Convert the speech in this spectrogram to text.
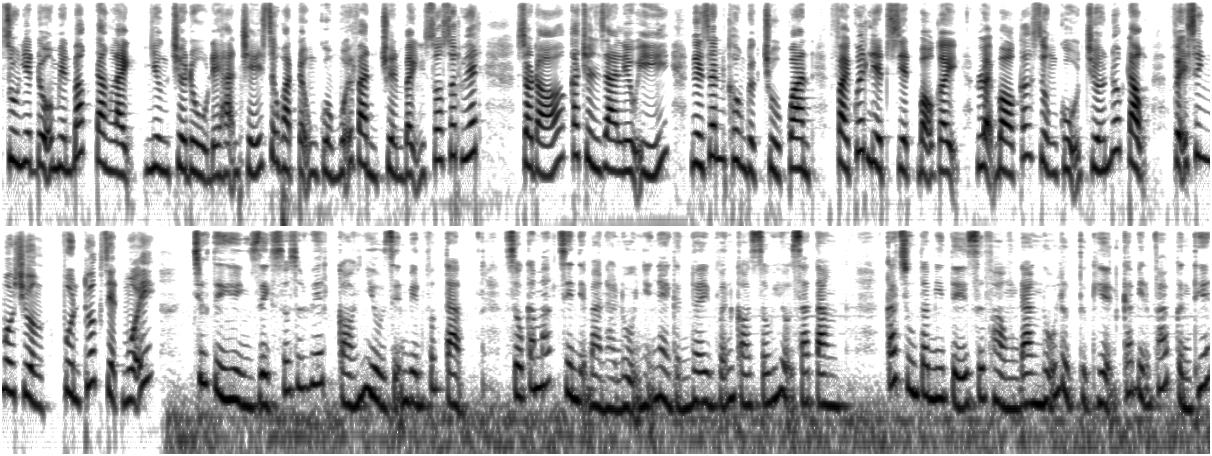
Dù nhiệt độ miền Bắc đang lạnh nhưng chưa đủ để hạn chế sự hoạt động của mũi vằn truyền bệnh sốt xuất huyết. Do đó, các chuyên gia lưu ý, người dân không được chủ quan, phải quyết liệt diệt bọ gậy, loại bỏ các dụng cụ chứa nước động vệ sinh môi trường, phun thuốc diệt muỗi. Trước tình hình dịch sốt xuất huyết có nhiều diễn biến phức tạp, số ca mắc trên địa bàn Hà Nội những ngày gần đây vẫn có dấu hiệu gia tăng. Các trung tâm y tế dự phòng đang nỗ lực thực hiện các biện pháp cần thiết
